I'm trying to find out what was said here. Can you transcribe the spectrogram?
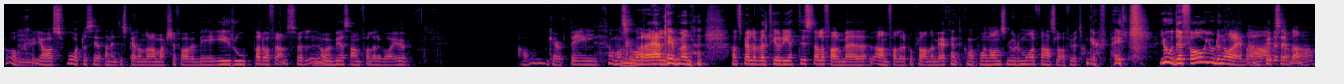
och Mm. jag har svårt att se att han inte spelar några matcher för AVB i Europa då främst, för Mm. AVBs anfallare var ju ja, Gareth Bale, om man ska Mm. vara ärlig, men han spelade väl teoretiskt i alla fall med anfallare på planen, men jag kan inte komma på någon som gjorde mål för hans lag förutom Gareth Bale. Jo, Defoe gjorde några ibland, Ja, det, ibland. ja.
